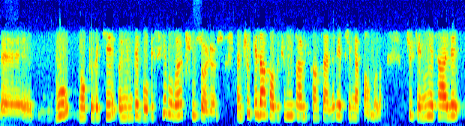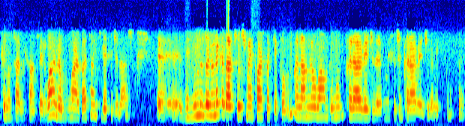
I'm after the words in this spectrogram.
e, bu noktadaki önemi de bu. Biz yıl olarak şunu söylüyoruz. Yani Türkiye daha fazla kömür termik santrallere yatırım yapmamalı. Türkiye'nin yeterli kömür termik santrali var ve bunlar zaten kirleticiler. Ee, biz bunun üzerine ne kadar çalışma yaparsak yapalım. Önemli olan bunun karar vericileri, bu mesajın karar vericileri eklemesi.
